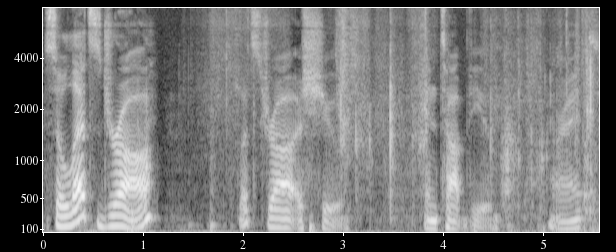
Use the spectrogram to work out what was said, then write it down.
So let's draw, let's draw a shoe in top view. All right.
